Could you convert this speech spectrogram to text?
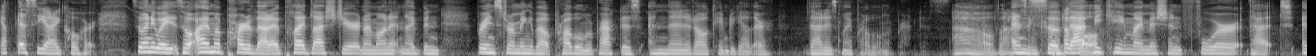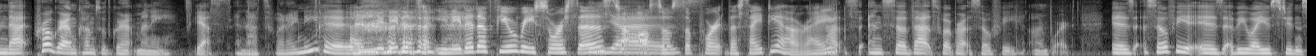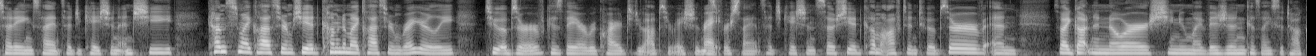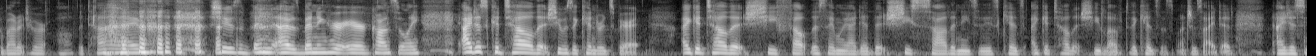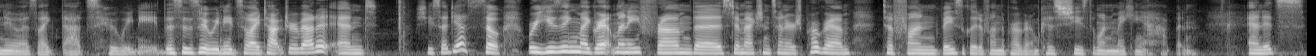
Yes. Yep. SEI cohort. So anyway, so I'm a part of that. I applied last year and I'm on it and I've been brainstorming about problem of practice and then it all came together. That is my problem of practice. Oh, that's And incredible. so that became my mission for that. And that program comes with grant money. Yes. And that's what I needed. And you needed some, you needed a few resources yes. to also support this idea, right? That's, and so that's what brought Sophie on board. Is Sophie is a BYU student studying science education and she comes to my classroom. She had come to my classroom regularly to observe because they are required to do observations right. for science education. So she had come often to observe and so I'd gotten to know her. She knew my vision because I used to talk about it to her all the time. she was bend, I was bending her ear constantly. I just could tell that she was a kindred spirit. I could tell that she felt the same way I did, that she saw the needs of these kids. I could tell that she loved the kids as much as I did. I just knew I was like, that's who we need. This is who we need. So I talked to her about it and she said yes. So we're using my grant money from the STEM Action Center's program to fund, basically to fund the program because she's the one making it happen. And it's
